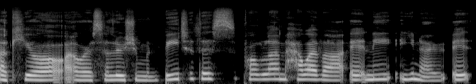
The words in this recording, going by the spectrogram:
a cure or a solution would be to this problem. However, it need you know, it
